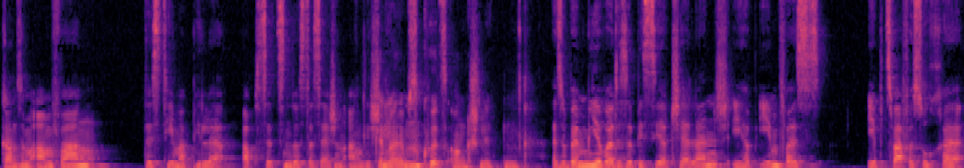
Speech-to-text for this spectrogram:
ganz am Anfang das Thema Pille absetzen, du hast das ja schon angeschnitten. Genau, ich habe es kurz angeschnitten. Also bei mir war das ein bisschen eine Challenge. Ich habe ebenfalls, ich habe zwei Versuche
